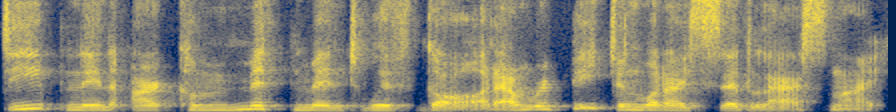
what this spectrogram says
deepening our commitment with God. I'm repeating what I said last night.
